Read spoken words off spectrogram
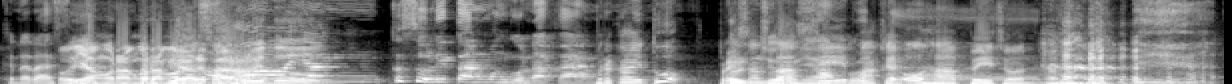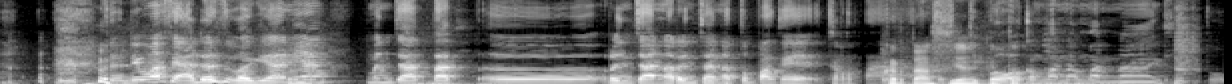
Generasi Oh, yang orang-orang orde baru Oh, itu. yang kesulitan menggunakan. Mereka itu presentasi pakai. OHP, John. Jadi masih ada sebagian yang mencatat eh, rencana-rencana tuh pakai kertas. Kertas, terus ya, dibawa gitu. ke mana-mana gitu.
